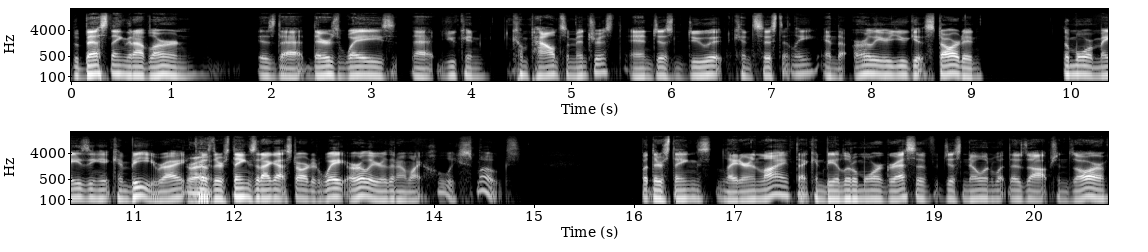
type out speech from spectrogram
the best thing that I've learned is that there's ways that you can compound some interest and just do it consistently and the earlier you get started the more amazing it can be, right? Because Right. there's things that I got started way earlier that I'm like, holy smokes. But there's things later in life that can be a little more aggressive, just knowing what those options are.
